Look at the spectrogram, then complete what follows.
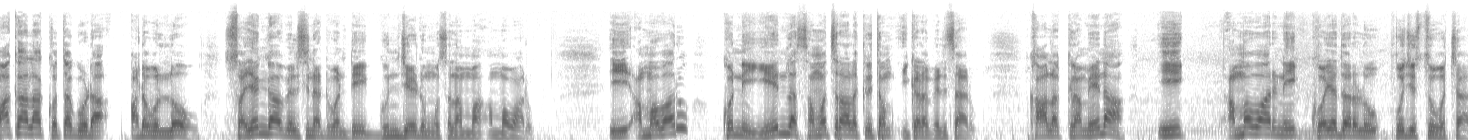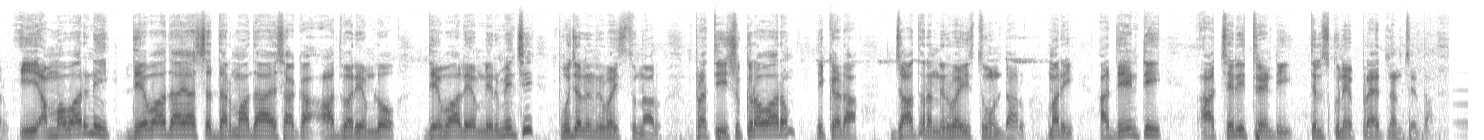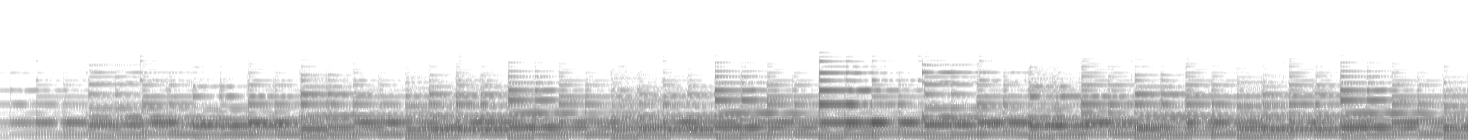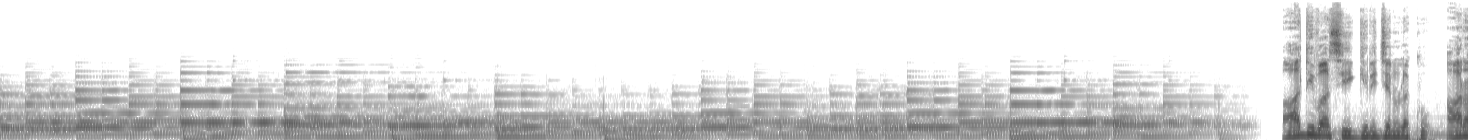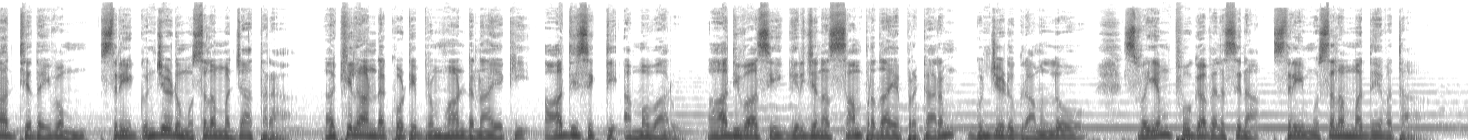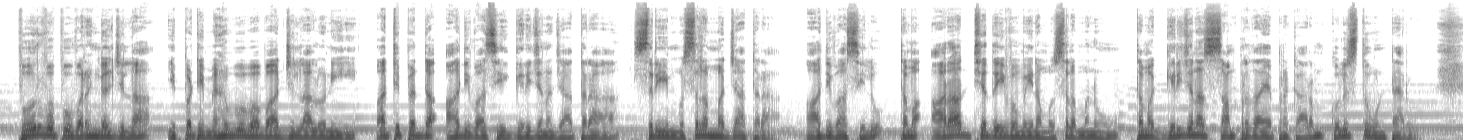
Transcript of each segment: పాకాల కొత్తగూడ అడవుల్లో స్వయంగా వెలిసినటువంటి గుంజేడు ముసలమ్మ అమ్మవారు. ఈ అమ్మవారు కొన్ని ఏండ్ల సంవత్సరాల క్రితం ఇక్కడ వెలిశారు. కాలక్రమేణా ఈ అమ్మవారిని కోయదొరలు పూజిస్తూ వచ్చారు. ఈ అమ్మవారిని దేవాదాయ ధర్మాదాయ శాఖ ఆధ్వర్యంలో దేవాలయం నిర్మించి పూజలు నిర్వహిస్తున్నారు. ప్రతి శుక్రవారం ఇక్కడ జాతర నిర్వహిస్తూ ఉంటారు. మరి అదేంటి? ఆ చరిత్ర ఏంటి? తెలుసుకునే ప్రయత్నం చేద్దాం. ఆదివాసీ గిరిజనులకు ఆరాధ్య దైవం శ్రీ గుంజేడు ముసలమ్మ జాతర. అఖిలాండ కోటి బ్రహ్మాండ నాయకి ఆదిశక్తి అమ్మవారు. ఆదివాసీ గిరిజన సాంప్రదాయ ప్రకారం గుంజేడు గ్రామంలో స్వయంభూగా వెలసిన శ్రీ ముసలమ్మ దేవత. పూర్వపు వరంగల్ జిల్లా ఇప్పటి మహబూబాబాద్ జిల్లాలోని అతిపెద్ద ఆదివాసీ గిరిజన జాతర శ్రీ ముసలమ్మ జాతర. ఆదివాసీలు తమ ఆరాధ్య దైవమైన ముసలమ్మను తమ గిరిజన సాంప్రదాయ ప్రకారం కొలుస్తూ ఉంటారు.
